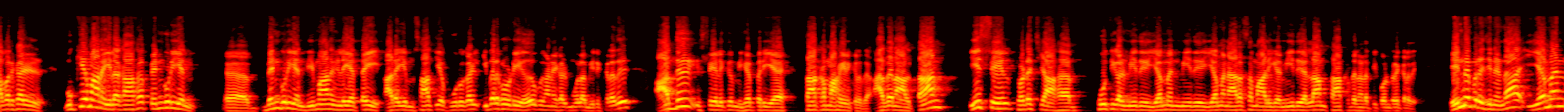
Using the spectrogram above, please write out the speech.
அவர்கள் முக்கியமான இலக்காக பென்குரியன் பென்குரியன் விமான நிலையத்தை அடையும் சாத்தியக்கூறுகள் இவர்களுடைய ஏவுகணைகள் மூலம் இருக்கிறது. அது இஸ்ரேலுக்கு மிகப்பெரிய தாக்கமாக இருக்கிறது. அதனால் தான் இஸ்ரேல் தொடர்ச்சியாக ஹூத்திகள் மீது யமன் மீது யமன் அரச மாளிகை மீது எல்லாம் தாக்குதல் நடத்தி கொண்டிருக்கிறது. என்ன பிரச்சனைனா யமன்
